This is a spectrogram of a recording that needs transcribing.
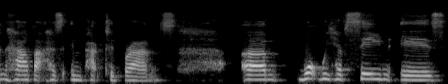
and how that has impacted brands. Um, what we have seen is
